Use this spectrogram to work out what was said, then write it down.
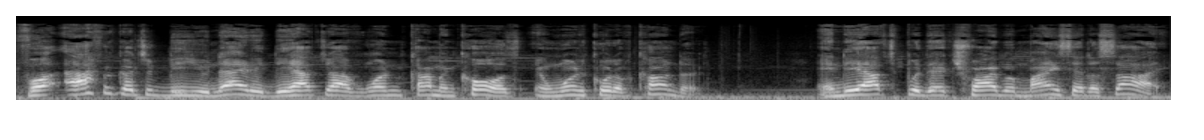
For Africa to be united, they have to have one common cause and one code of conduct. And they have to put their tribal mindset aside.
